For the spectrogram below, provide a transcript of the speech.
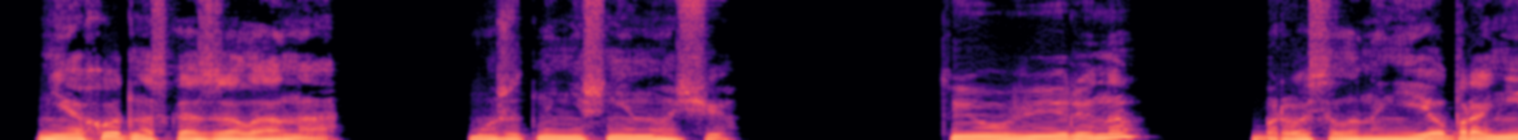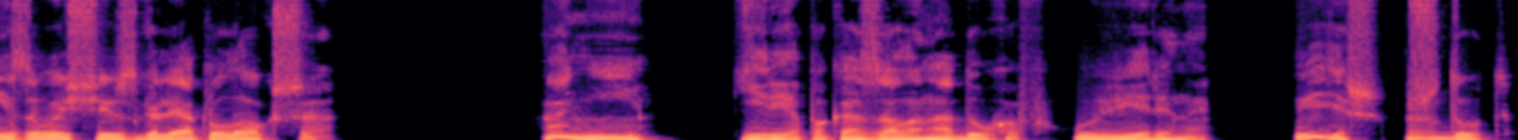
— неохотно сказала она. «Может, нынешней ночью». «Ты уверена?» — бросила на нее пронизывающий взгляд Локша. «Они», Кирия показала на духов. Уверены. Видишь, ждут.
